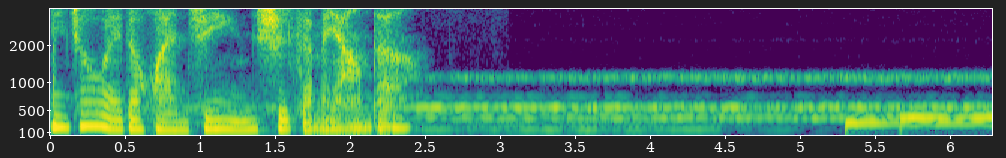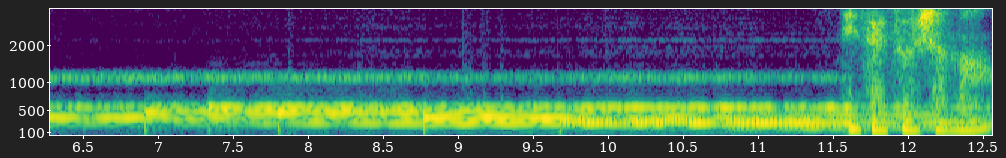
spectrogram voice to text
你周围的环境是怎么样的？在做什么？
